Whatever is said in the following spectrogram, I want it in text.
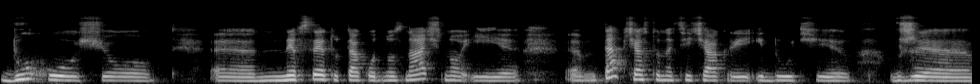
духу, що е, не все тут так однозначно, і так часто на ці чакри йдуть е, вже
